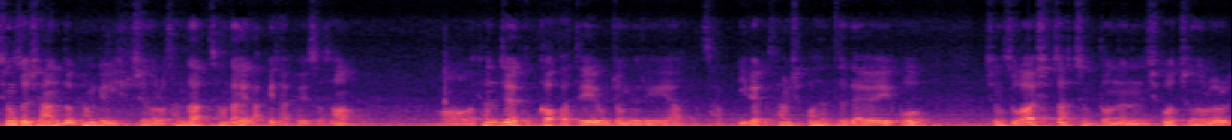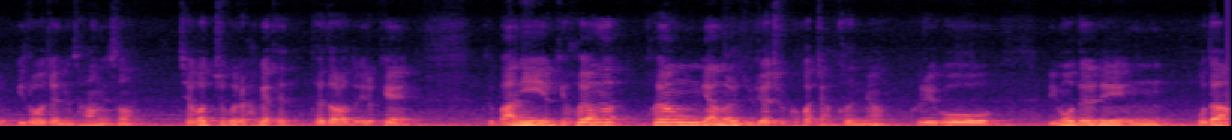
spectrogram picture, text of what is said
층수 제한도 평균 20층으로 상당, 상당히 낮게 잡혀 있어서 어, 현재 국가 아파트의 용적률이 약 230% 내외이고 층수가 14층 또는 15층으로 이루어져 있는 상황에서 재건축을 하게 되, 더라도 이렇게 그 많이 이렇게 허용 허용량을 누려줄 것 같지 않거든요. 그리고 리모델링보다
